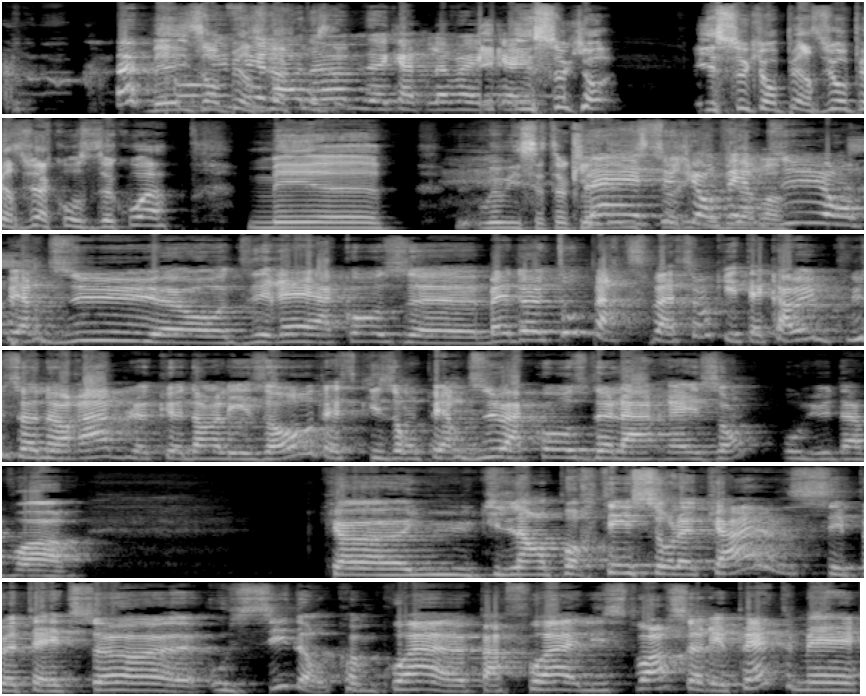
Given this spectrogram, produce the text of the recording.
Mais, ils ont perdu à cause de... 95. Et, ceux qui ont, et ceux qui ont perdu ont perdu à cause de quoi? Mais... Euh... Oui, oui, c'est un clin ben, Ceux qui ont perdu ont perdu, euh, on dirait, à cause euh, ben, d'un taux de participation qui était quand même plus honorable que dans les autres. Est-ce qu'ils ont perdu à cause de la raison au lieu d'avoir qu'il l'a emporté sur le cœur? C'est peut-être ça euh, aussi. Donc, comme quoi, parfois, l'histoire se répète, mais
